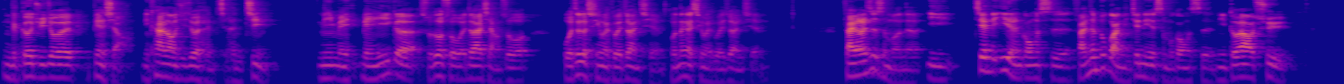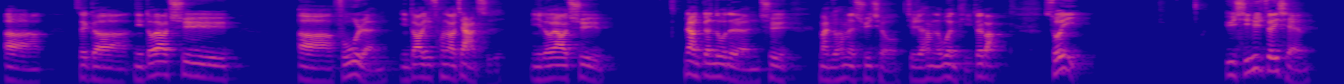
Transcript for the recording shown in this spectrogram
你的格局就会变小，你看的东西就会很很近。你每每一个所作所为都在想说，我这个行为可以赚钱，我那个行为可以赚钱。反而是什么呢？以建立艺人公司，反正不管你建立什么公司，你都要去呃，这个你都要去呃服务人，你都要去创造价值，你都要去让更多的人去满足他们的需求，解决他们的问题，对吧？所以，与其去追钱，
